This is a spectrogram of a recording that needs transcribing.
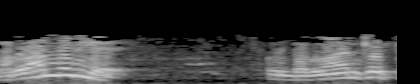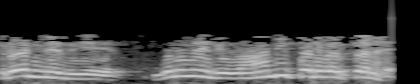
भगवान में भी है। और भगवान के प्रेम में भी है, गुण में भी, वहाँ भी परिवर्तन है।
